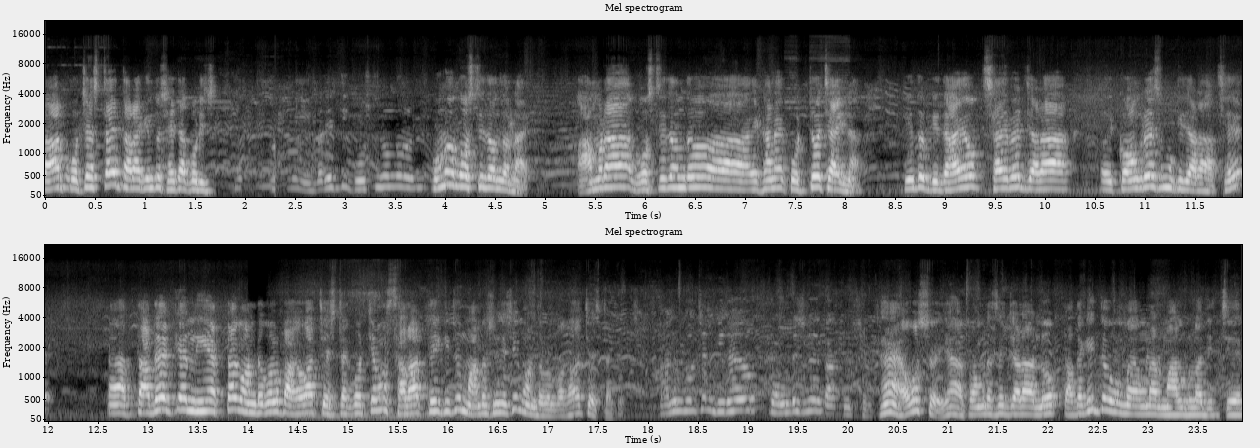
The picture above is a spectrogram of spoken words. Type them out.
তার প্রচেষ্টায় তারা কিন্তু সেটা করেছে। কোনো গোষ্ঠীদ্বন্দ্ব নাই। আমরা গোষ্ঠীদ্বন্দ্ব এখানে করতেও চাই না। কিন্তু বিধায়ক সাহেবের যারা ওই কংগ্রেসমুখী যারা আছে তাদেরকে নিয়ে একটা গন্ডগোল পাকাবার চেষ্টা করছে এবং সালার থেকে কিছু মানুষ নিয়ে এসে গন্ডগোল পাকাবার চেষ্টা করছে। হয়ে হ্যাঁ অবশ্যই হ্যাঁ কংগ্রেসের যারা লোক তাদেরকেই তো ওনার মালগুলা দিচ্ছেন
